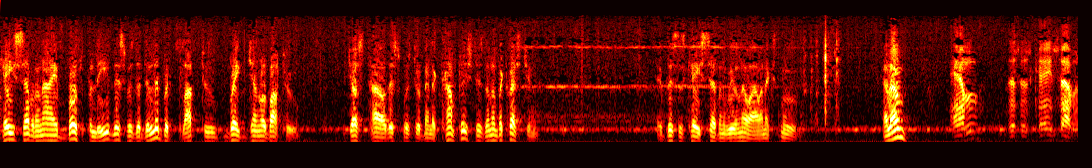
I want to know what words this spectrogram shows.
K7 and I both believe this was a deliberate plot to break General Bartu. Just how this was to have been accomplished is another question. If this is K7, we'll know our next move. Hello? M, this is K7.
